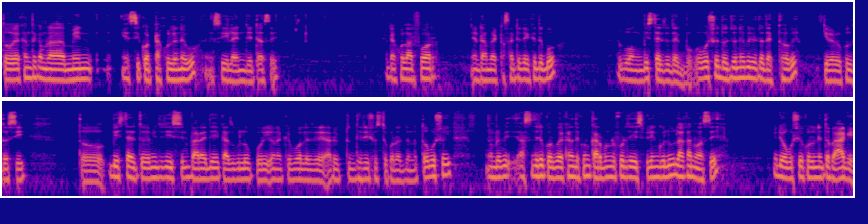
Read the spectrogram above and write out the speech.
তো এখান থেকে আমরা মেন এসি কোডটা খুলে নেব এসি লাইন যেটা আছে। এটা খোলার পর এটা আমরা একটা সাইডে রেখে দেব এবং বিস্তারিত দেখব। অবশ্যই ধৈর্য ভিডিওটা দেখতে হবে, কীভাবে খুলতেছি। তো বিস্তারিত আমি যদি স্পিড বাড়াই দিয়ে কাজগুলো করি, অনেকে বলে যে আরও একটু ধীরে সুস্থ করার জন্য। তো অবশ্যই আমরা আস্তে ধীরে করব। এখানে দেখুন কার্বনের উপর যে স্প্রিংগুলো লাগানো আছে, এটি অবশ্যই খুলে নিতে হবে আগে।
